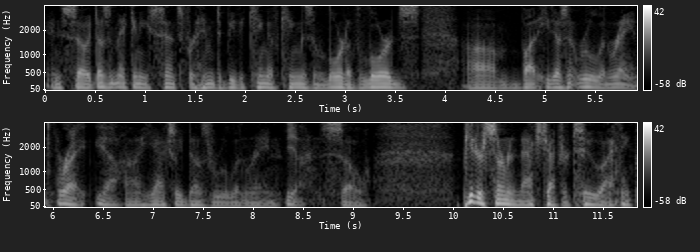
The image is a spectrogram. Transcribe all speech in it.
And so it doesn't make any sense for him to be the King of Kings and Lord of Lords, um, but he doesn't rule and reign. Right. Yeah. Uh, he actually does rule and reign. Yeah. And so Peter's sermon in Acts chapter 2, I think,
